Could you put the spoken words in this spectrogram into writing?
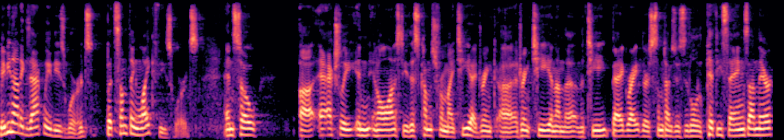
Maybe not exactly these words, but something like these words. And so, uh, actually, in, in all honesty, this comes from my tea. I drink, uh, I drink tea, and on the, on the tea bag, right, there's sometimes there's little pithy sayings on there.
